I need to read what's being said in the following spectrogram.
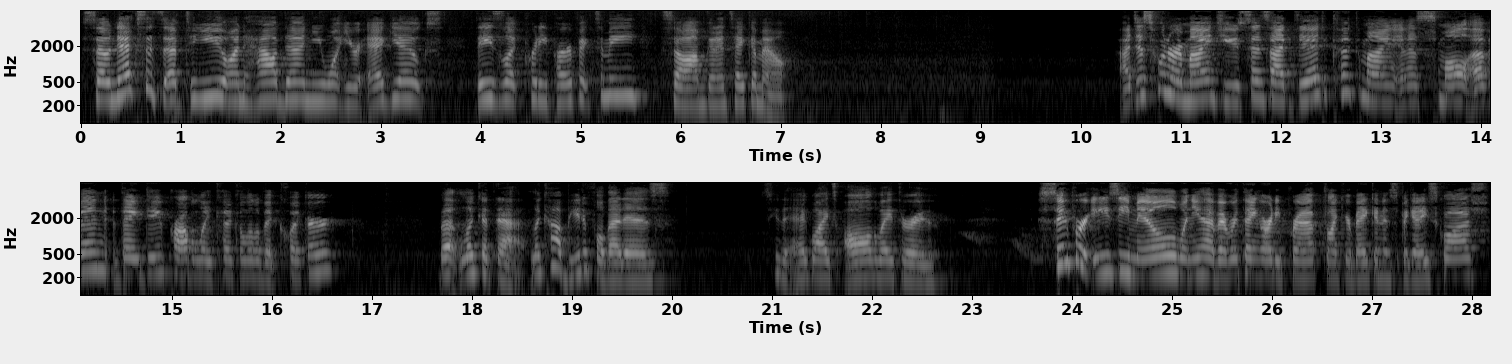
So next, it's up to you on how done you want your egg yolks. These look pretty perfect to me, so I'm going to take them out. I just want to remind you, since I did cook mine in a small oven, they do probably cook a little bit quicker. But look at that. Look how beautiful that is. See the egg whites all the way through. Super easy meal when you have everything already prepped, like your bacon and spaghetti squash.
